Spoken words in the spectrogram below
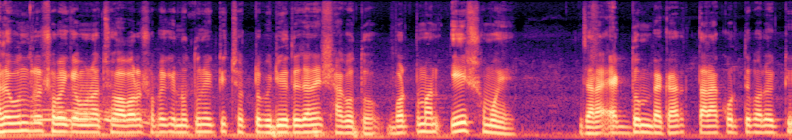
হ্যালো বন্ধুরা, সবাই কেমন আছো? আবারও সবাইকে নতুন একটি ছোট্ট ভিডিওতে জানাই স্বাগত। বর্তমান এ সময়ে যারা একদম বেকার, তারা করতে পারো একটি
